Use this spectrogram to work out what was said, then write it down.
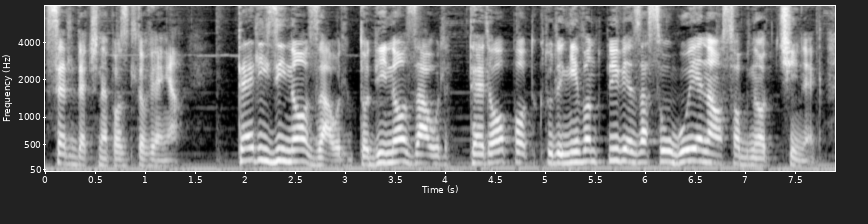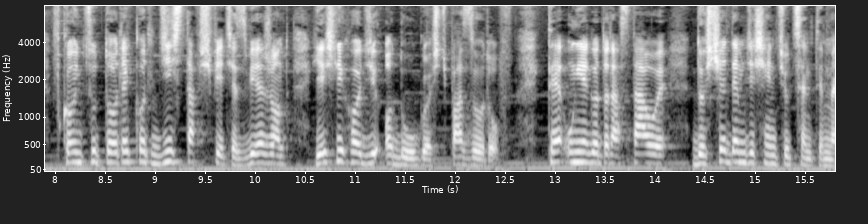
serdeczne pozdrowienia. Terizinozaur to dinozaur teropod, który niewątpliwie zasługuje na osobny odcinek. W końcu to rekordzista w świecie zwierząt, jeśli chodzi o długość pazurów. Te u niego dorastały do 70 cm.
